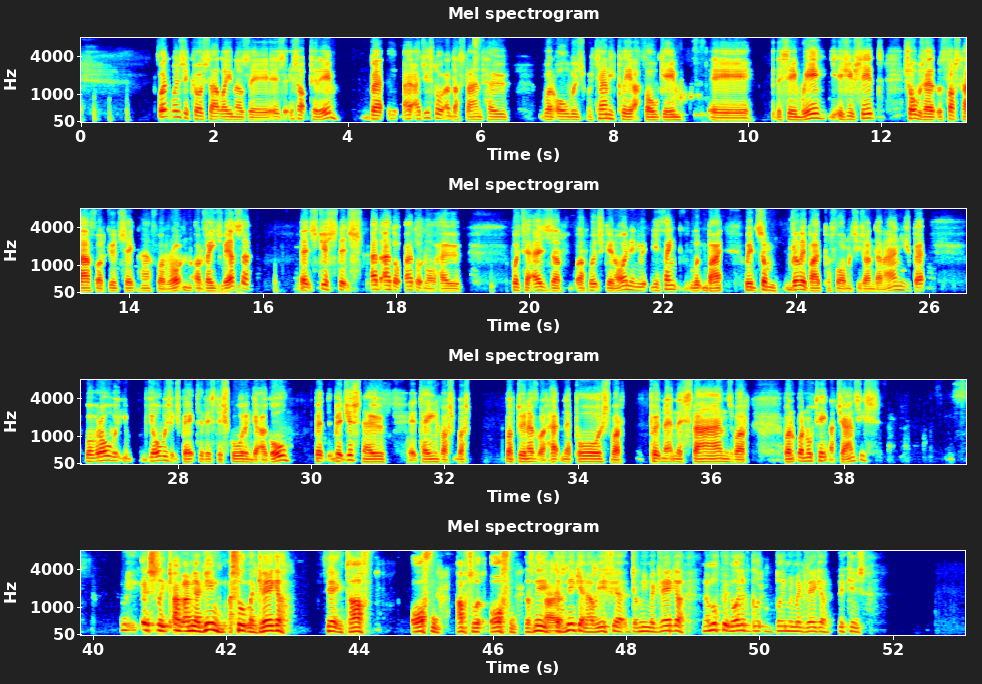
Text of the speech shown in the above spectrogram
once you cross that line, there's uh, it's, it's up to them. But I, I just don't understand how we're always we can't play a full game uh, the same way. As you've said, it's always uh, the first half were good, second half were rotten, or vice versa. It's just it's I, I don't I don't know how what it is or, or what's going on. And you, you think looking back, we had some really bad performances under Ange, but we were always you, you always expected us to score and get a goal. But but just now at times we're we're, we're doing it, we're hitting the post, we're putting it in the stands, we're we're, we're not taking our chances. It's like, I, I mean, again, I thought McGregor, second half, awful, absolute awful. There's no, Aye. there's no getting away from it. I mean, McGregor, and I'm not putting all the on McGregor because,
